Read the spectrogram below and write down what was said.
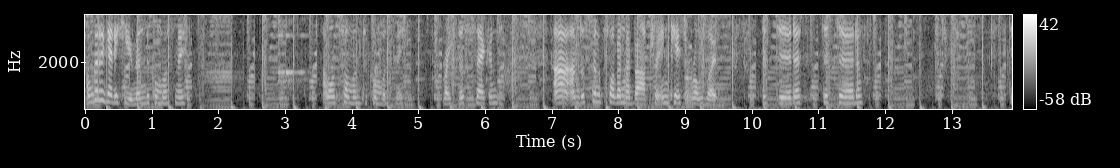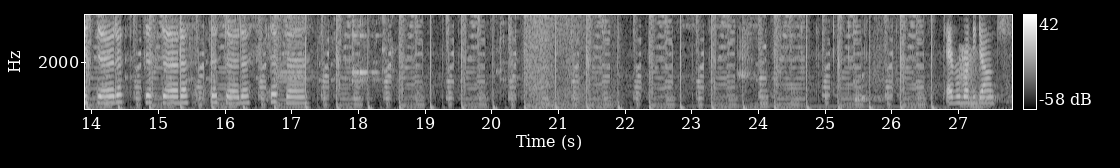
I'm gonna get a human to come with me. I want someone to come with me right this second. Uh, I'm just gonna plug in my battery in case it runs out. Everybody dance.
